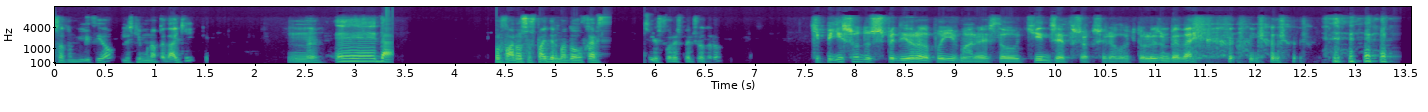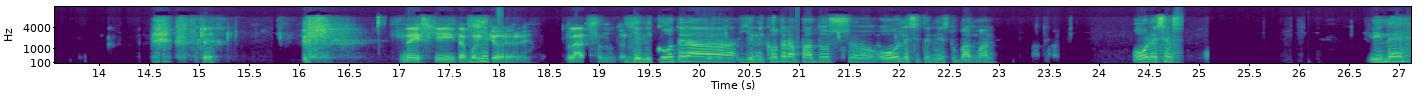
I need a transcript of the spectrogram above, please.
σαν τον ηλίθιο, λες και ήμουν ένα παιδάκι. Ναι. Ε, εντάξει. Προφανώς ο Spider-Man το ευχαριστεί πολλές φορές περισσότερο. Και πήγες όντως στις 5 ώρα το απόγευμα, ρε, στο Kids αίθουσα, ξέρω εγώ, και το λες με παιδάκι. ναι, ισχύει, ήταν πολύ Γε- πιο ωραίο, ρε. Κλάτσαν τώρα. Γενικότερα, γενικότερα πάντως, όλες οι ταινίες του Batman, όλες οι- είναι...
